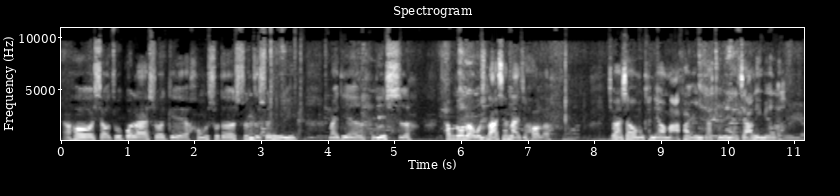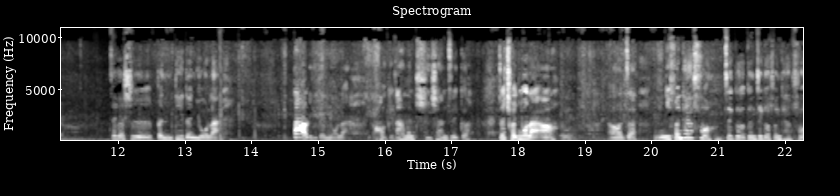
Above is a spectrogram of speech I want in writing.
然后小猪过来说给红叔的孙子孙女买点零食，差不多了，我去拿箱奶就好了。今晚上我们肯定要麻烦人家住人家家里面了。这个是本地的牛奶，大理的牛奶，然后给他们提箱这个，这纯牛奶啊。然后再你分开付，这个跟这个分开付，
